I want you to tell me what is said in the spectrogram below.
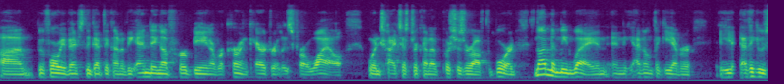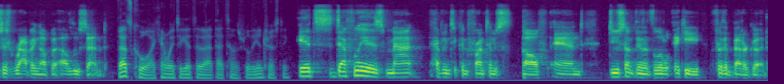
um, before we eventually get to kind of the ending of her being a recurring character, at least for a while, when Chichester kind of pushes her off the board, not in a mean way, and and he, I don't think he ever, he, I think he was just wrapping up a, a loose end That's cool. I can't wait to get to that. That sounds really interesting. it's definitely is Matt having to confront himself and do something that's a little icky for the better good.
